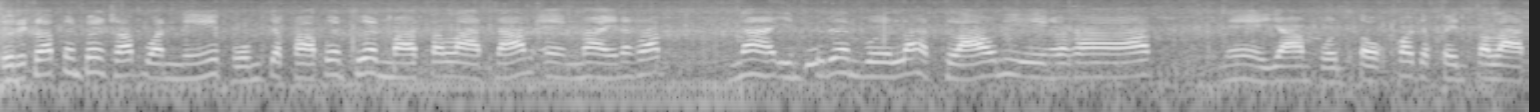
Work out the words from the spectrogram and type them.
สวัสดีครับเพื่อนๆครับวันนี้ผมจะพาเพื่อนๆมาตลาดน้ำแอ่งในนะครับ หน้าอิน e เ i ียนเวิร์ลาดพร้าวนี่เองละครับนี่ยามฝนตกก็จะเป็นตลาด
